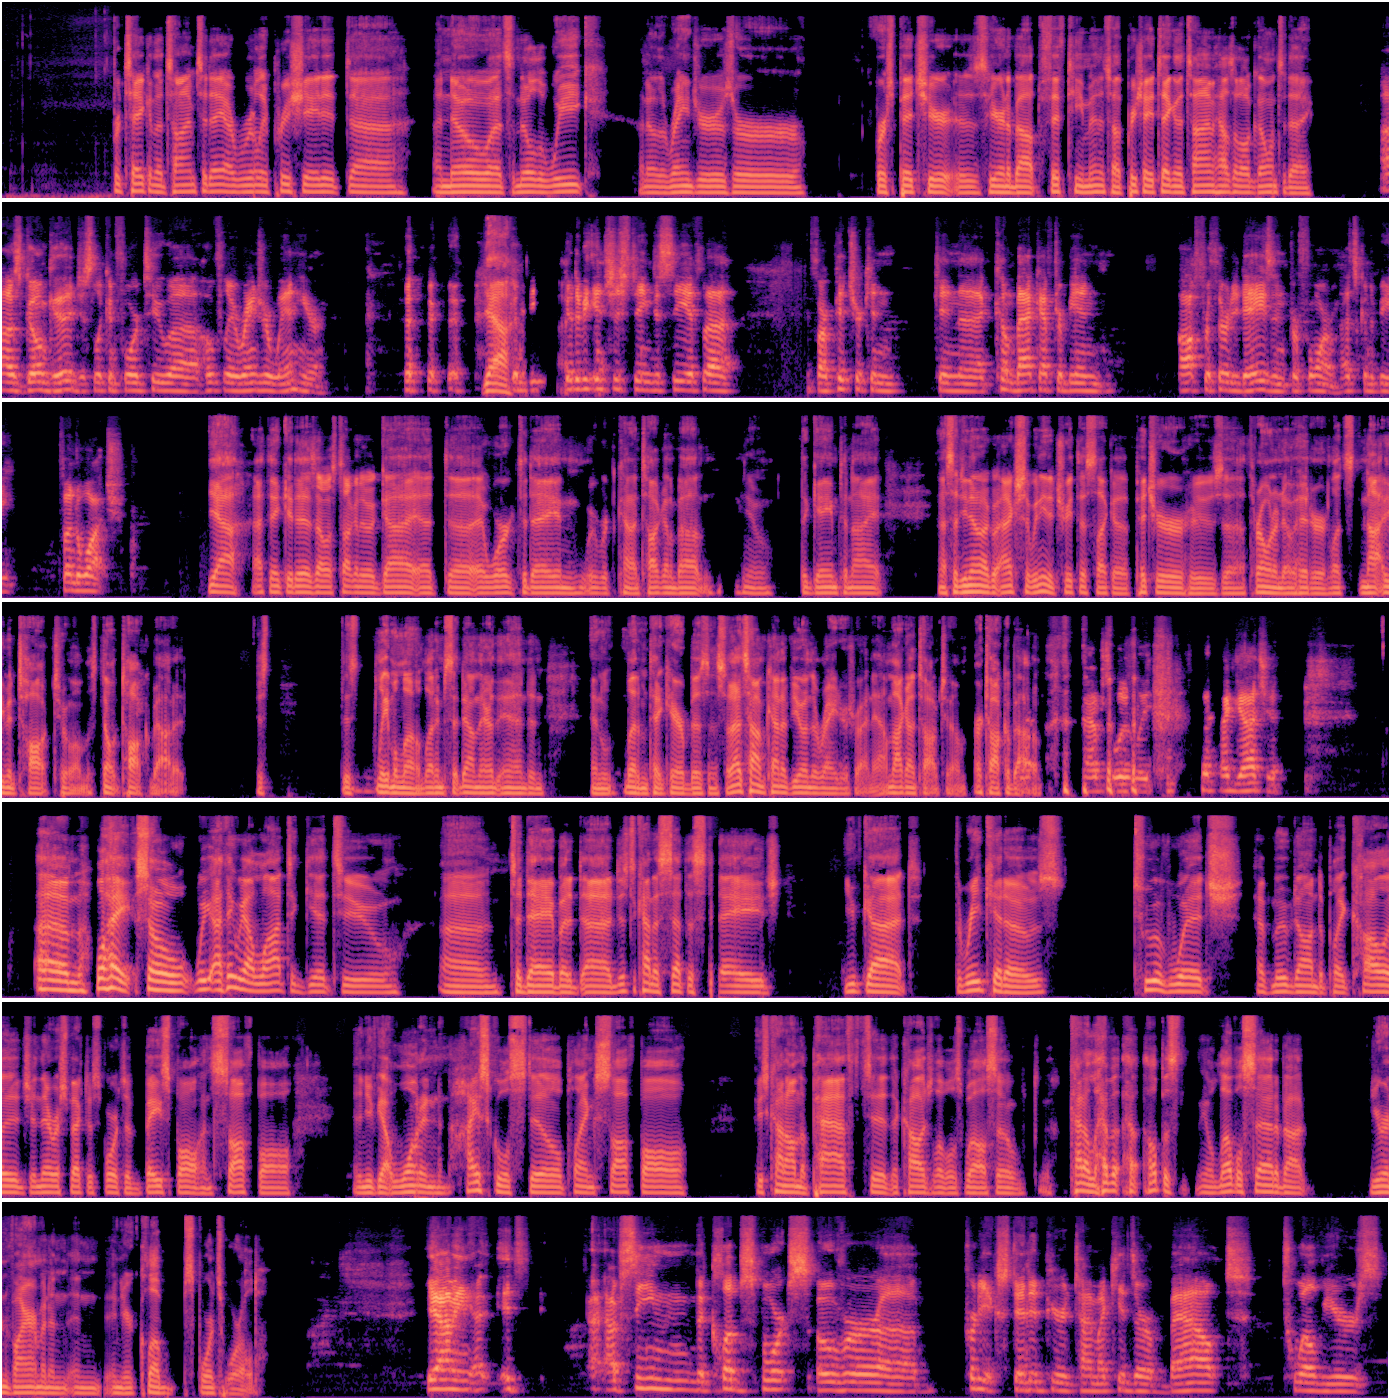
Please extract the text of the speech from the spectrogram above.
For taking the time today, I really appreciate it. Uh, I know it's the middle of the week. I know the Rangers are First pitch here is here in about 15 minutes. I appreciate you taking the time. How's it all going today? Uh, it's going good. Just looking forward to uh, hopefully a Ranger win here. yeah, going to be going to be interesting to see if uh, if our pitcher can can uh, come back after being off for 30 days and perform. That's going to be fun to watch. Yeah, I think it is. I was talking to a guy at uh, at work today, and we were kind of talking about you know the game tonight and I said, you know, I go, actually, we need to treat this like a pitcher who's uh, throwing a no hitter. Let's not even talk to him. Let's don't talk about it. Just, just leave him alone. Let him sit down there at the end and and let him take care of business. So that's how I'm kind of viewing the Rangers right now. I'm not going to talk to him or talk about yeah, them. absolutely, I got you. Um. Well, hey. So we, I think we got a lot to get to uh, today, but uh, just to kind of set the stage, you've got three kiddos two of which have moved on to play college in their respective sports of baseball and softball. And you've got one in high school still playing softball, who's kind of on the path to the college level as well. So, kind of have, help us, you know, level set about your environment and in, in, in your club sports world. Yeah, I mean, uh, it's I've seen the club sports over a pretty extended period of time. My kids are about 12 years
